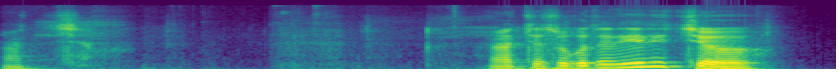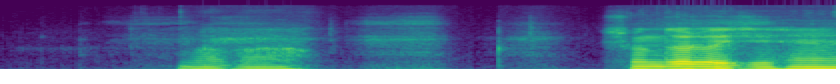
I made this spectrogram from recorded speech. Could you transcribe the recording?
আচ্ছা। আচ্ছা শুকোতে দিয়ে দিচ্ছ? বাবা সুন্দর হয়েছে হ্যাঁ।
